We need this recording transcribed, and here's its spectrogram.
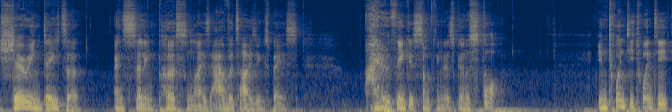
Sharing data and selling personalized advertising space, I don't think it's something that's going to stop. In 2020,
